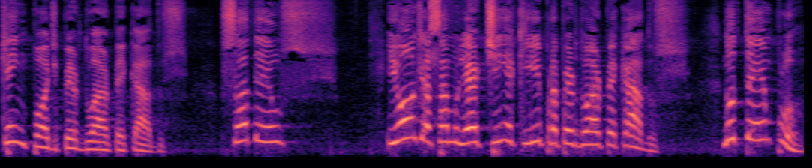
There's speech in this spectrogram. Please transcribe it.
quem pode perdoar pecados? Só Deus. E onde essa mulher tinha que ir para perdoar pecados? No templo.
